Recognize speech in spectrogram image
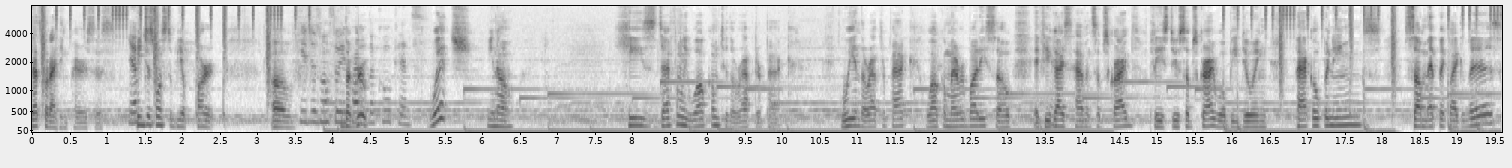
That's what I think Paras is. Yep. He just wants to be a part of He just wants to be The part group. of the cool kids. which, you know, he's definitely welcome to the Raptor Pack. We in the Raptor Pack welcome everybody. So if you guys haven't subscribed, please do subscribe. We'll be doing pack openings, some epic like this,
